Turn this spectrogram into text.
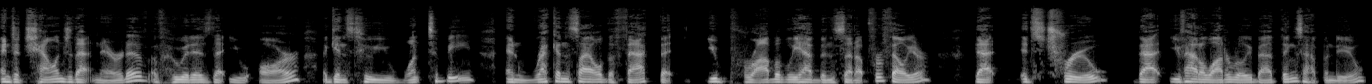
and to challenge that narrative of who it is that you are against who you want to be and reconcile the fact that you probably have been set up for failure that it's true that you've had a lot of really bad things happen to you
